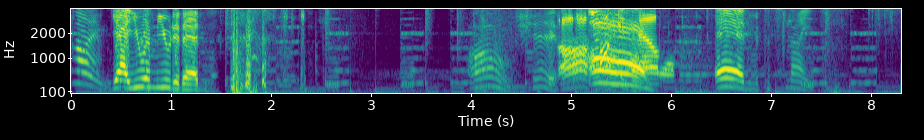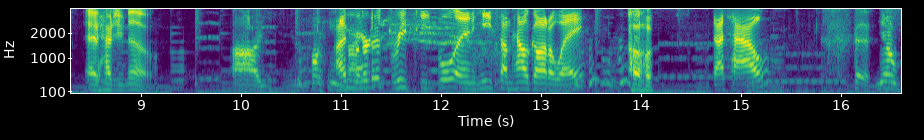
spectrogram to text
time. Yeah, you were muted, Ed. oh shit. Ah, Oh! fucking hell. Ed with the snipes. Ed, how'd you know? Uh, the fucking. I knife. murdered three people and he somehow got away. Oh, That's how? Yo,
